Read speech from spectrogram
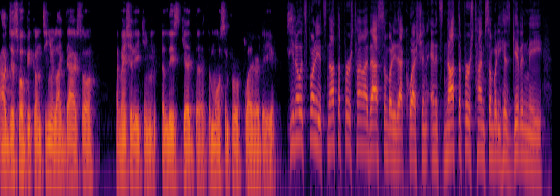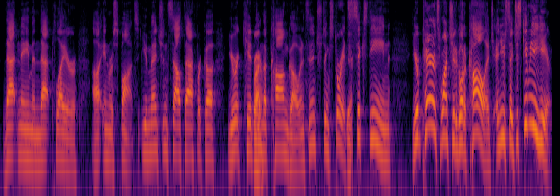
I just hope he continue like that. So eventually can at least get the, the most improved player of the year. You know, it's funny. It's not the first time I've asked somebody that question, and it's not the first time somebody has given me that name and that player uh, in response. You mentioned South Africa. You're a kid right. from the Congo, and it's an interesting story. At yeah. 16, your parents want you to go to college, and you say, just give me a year.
